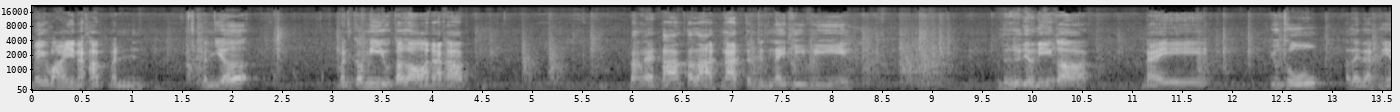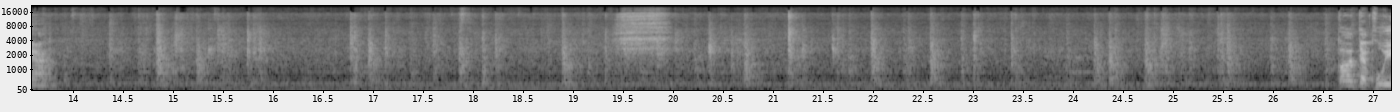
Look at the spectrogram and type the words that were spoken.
ไม่ไหวนะครับ มันมันเยอะ มันก็มีอยู่ตลอดนะครับ ตั้งแต่ตามตลาดนัดจนถึงในทีวี หรือเดี๋ยวนี้ก็ใน YouTube อะไรแบบเนี้ยก็จะคุย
